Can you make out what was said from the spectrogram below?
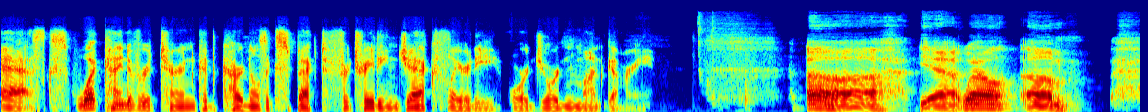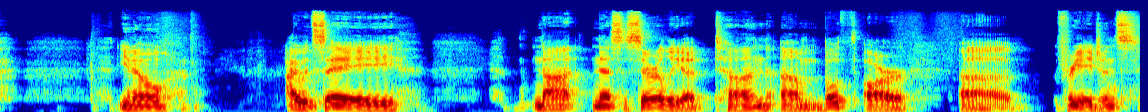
asks, what kind of return could Cardinals expect for trading Jack Flaherty or Jordan Montgomery? Uh, yeah, well, um, you know, I would say not necessarily a ton. Um, both are uh, free agents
